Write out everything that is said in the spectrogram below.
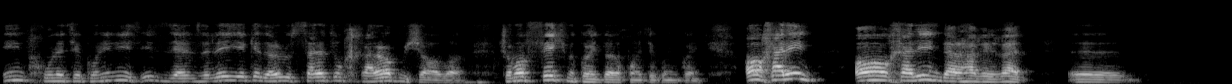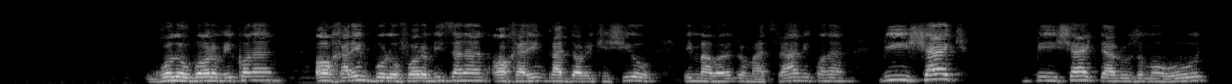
این خونه تکونی نیست این زلزله که داره رو سرتون خراب میشه آباد شما فکر می‌کنید داره خونه تکونی می‌کنید آخرین آخرین در حقیقت غلوبا رو می‌کنن آخرین بلوفا رو می‌زنن آخرین قدار کشی و این موارد رو مطرح می‌کنن. بیشک بیشک در روز موعود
